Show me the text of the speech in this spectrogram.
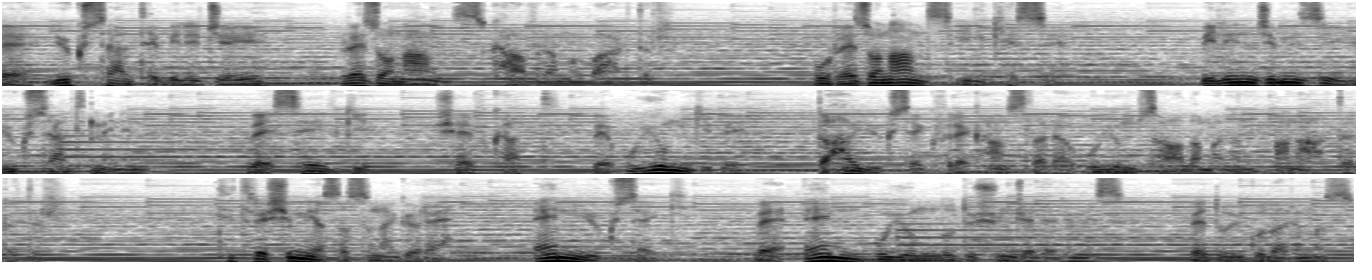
ve yükseltebileceği rezonans kavramı vardır. Bu rezonans ilkesi, bilincimizi yükseltmenin ve sevgi, şefkat ve uyum gibi daha yüksek frekanslara uyum sağlamanın anahtarıdır. Titreşim yasasına göre en yüksek ve en uyumlu düşüncelerimiz ve duygularımız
